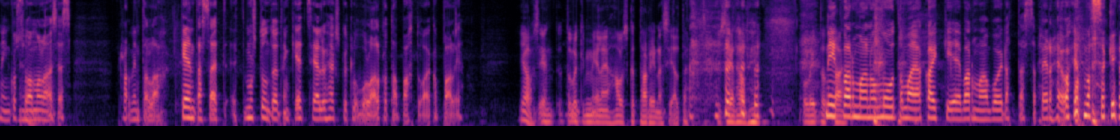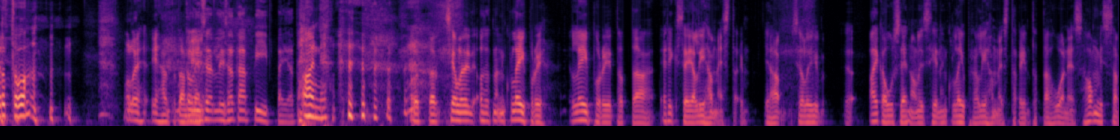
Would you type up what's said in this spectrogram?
niin kuin suomalaisessa ravintolakentässä. Et, et musta tuntuu jotenkin, että siellä 90-luvulla alkoi tapahtua aika paljon. Joo, siihen tulikin mieleen hauska tarina sieltä. Siellä oli, oli tota, Niitä varmaan on muutama ja kaikki ei varmaan voida tässä perheohjelmassa kertoa. oli ihan tota Mutta lisä, lisätään piippejä. Ai niin. Mutta siellä oli otetaan niin kuin leipuri, leipuri tota, erikseen ja lihamestari. Ja se oli aika usein oli siinä niin kuin leipuri ja lihamestarin tota, huoneessa hommissa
